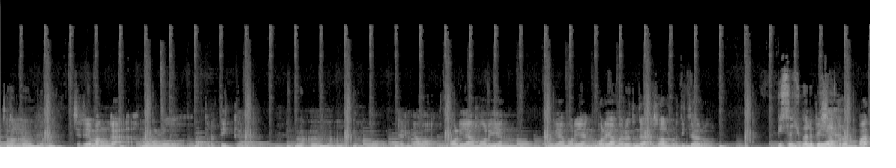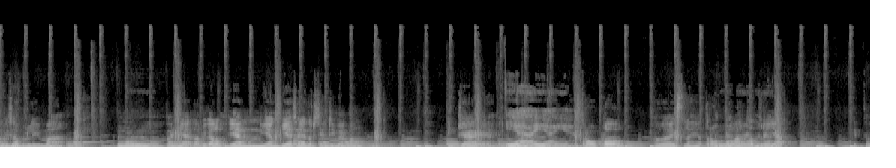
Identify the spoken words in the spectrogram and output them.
Jadi jadi emang nggak melulu bertiga. Mm, mm, mm, mm. gitu. dan kalau poliamori yang poliamori yang poliamori itu nggak selalu bertiga loh. Bisa juga lebih bisa ya? berempat bisa berlima. Hmm, banyak. Tapi kalau yang yang biasanya terjadi memang tiga ya. Itu iya iya iya. trouble atau istilahnya trouble Benar, atau benar, triad gitu.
